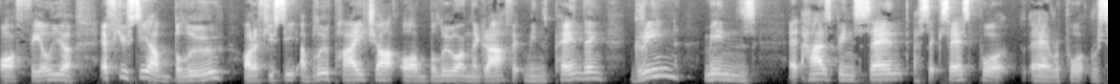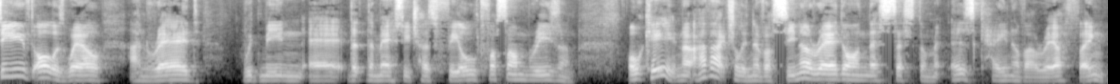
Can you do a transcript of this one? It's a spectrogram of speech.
or failure. If you see a blue, or if you see a blue pie chart or blue on the graph, it means pending. Green means it has been sent, a success port, uh, report received, all is well, and red would mean uh, that the message has failed for some reason. Okay, now I've actually never seen a red on this system. It is kind of a rare thing.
